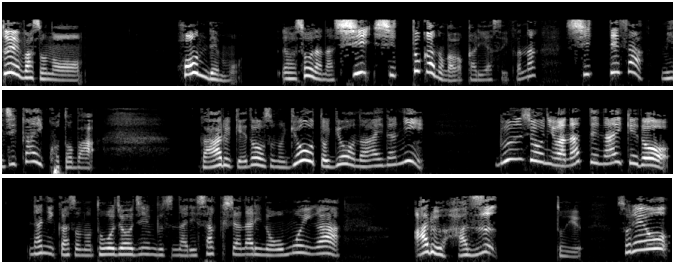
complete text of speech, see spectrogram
例えばその、本でも、そうだな、詩、詩とかのがわかりやすいかな。詩ってさ、短い言葉があるけど、その行と行の間に、文章にはなってないけど、何かその登場人物なり作者なりの思いがあるはずという。それを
